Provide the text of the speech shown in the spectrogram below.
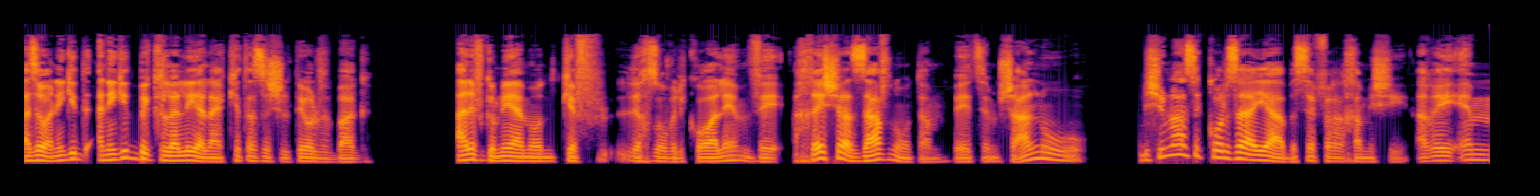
אז זהו, אני אגיד, אני אגיד בכללי על הקטע הזה של תיאול ובאג. א', גם לי היה מאוד כיף לחזור ולקרוא עליהם, ואחרי שעזבנו אותם בעצם שאלנו, בשביל מה זה כל זה היה בספר החמישי? הרי הם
